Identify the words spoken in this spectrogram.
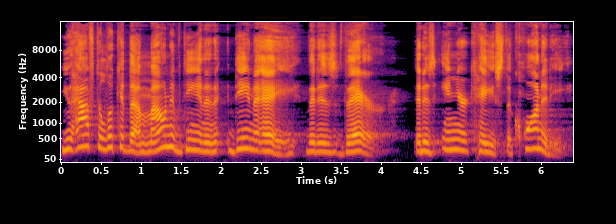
You have to look at the amount of DNA that is there, that is in your case, the quantity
